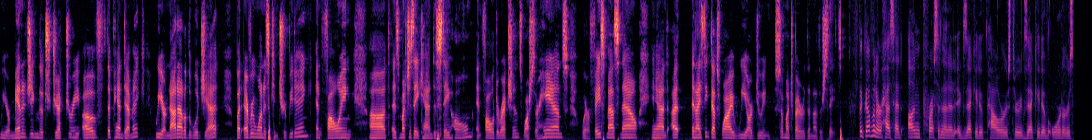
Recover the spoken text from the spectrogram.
we are managing the trajectory of the pandemic. We are not out of the woods yet, but everyone is contributing and following uh, as much as they can to stay home and follow directions, wash their hands, wear a face mask now, and I, and I think that's why we are doing so much better than other states. The governor has had unprecedented executive powers through executive orders.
